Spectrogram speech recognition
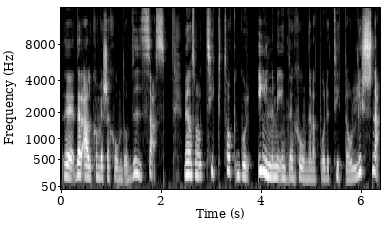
eh, där all konversation då visas. Medan man på TikTok går in med intentionen att både titta och lyssna.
